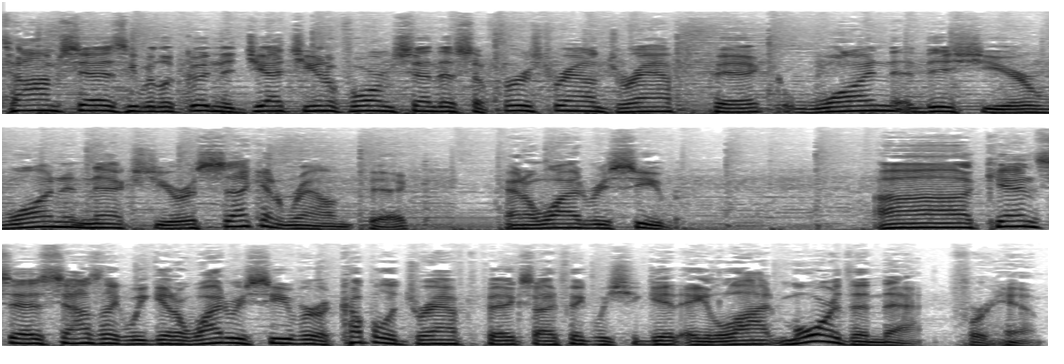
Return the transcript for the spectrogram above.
Tom says he would look good in the Jets uniform. Send us a first round draft pick, one this year, one next year, a second round pick, and a wide receiver. Uh, Ken says, sounds like we get a wide receiver, a couple of draft picks. I think we should get a lot more than that for him.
